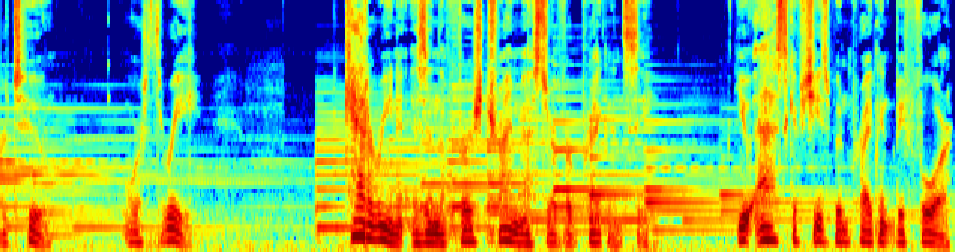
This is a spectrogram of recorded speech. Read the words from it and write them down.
or two or three. Katerina is in the first trimester of her pregnancy. You ask if she's been pregnant before.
